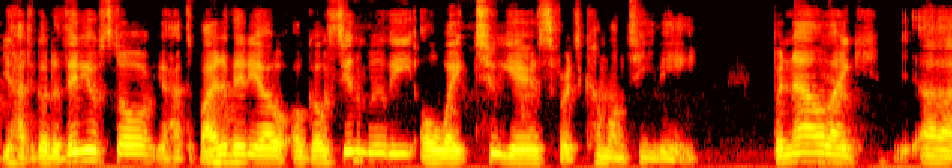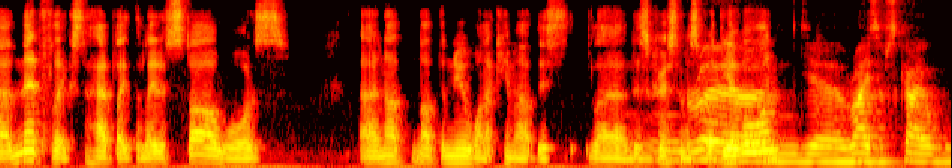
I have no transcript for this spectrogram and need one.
you had to go to the video store, you had to buy the Mhm. video, or go see the movie, or wait two years for it to come on TV. But now, Yeah. like, uh, Netflix had, like, the latest Star Wars. Uh, not not the new one that came out this uh, this Christmas, but the other one. Yeah, Rise of Skywalker.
